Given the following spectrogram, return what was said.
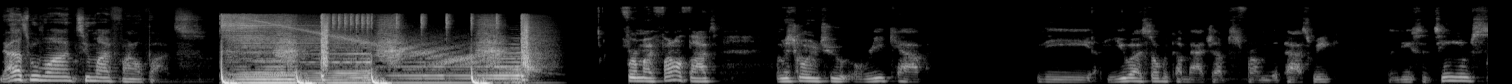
Now let's move on to my final thoughts. For my final thoughts, I'm just going to recap the U.S. Open Cup matchups from the past week, the NISA teams,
